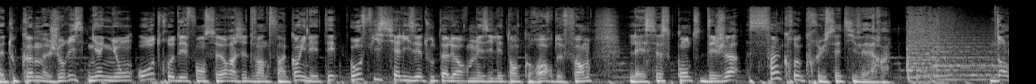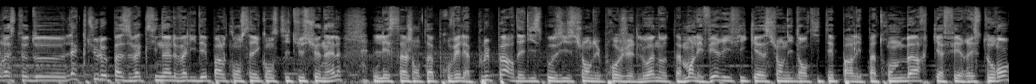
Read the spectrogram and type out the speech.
euh, tout comme Joris Gagnon, autre défenseur âgé de 25 ans. Il a été officialisé tout à l'heure mais il est encore hors de forme. La SS compte déjà 5 recrues cet hiver. Dans le reste de l'actu, le passe vaccinal validé par le Conseil constitutionnel. Les sages ont approuvé la plupart des dispositions du projet de loi, notamment les vérifications d'identité par les patrons de bars, cafés, restaurants.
